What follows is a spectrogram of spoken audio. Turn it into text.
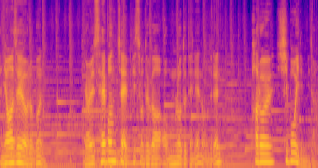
안녕하세요 여러분. 13번째 에피소드가 업로드되는 오늘은 8월 15일입니다.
